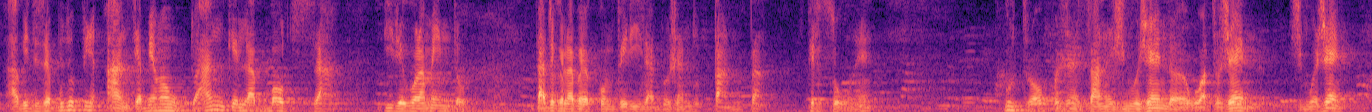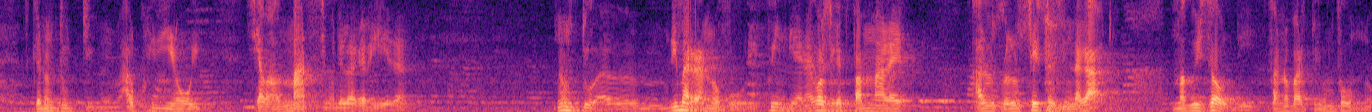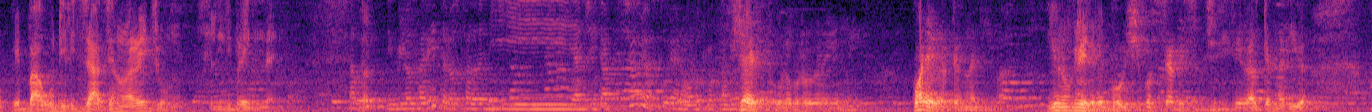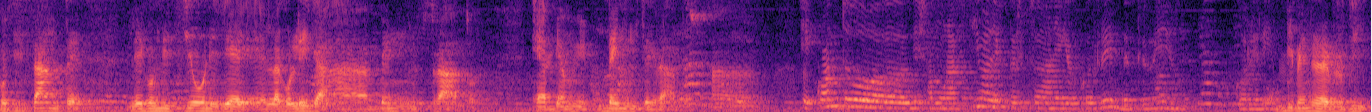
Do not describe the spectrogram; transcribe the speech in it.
avete saputo prima, anzi abbiamo avuto anche la bozza di regolamento dato che la a conferire a 280 persone, purtroppo ce ne stanno 500, 400, 500, perché non tutti, alcuni di noi siamo al massimo della carriera, non tu, eh, rimarranno fuori, quindi è una cosa che fa male allo, allo stesso sindacato, ma quei soldi fanno parte di un fondo che va utilizzato, se non la regione se li riprende. Ma voi lo farete lo stato di agitazione oppure no? Lo? Certo che lo proclameremo. Qual è l'alternativa? Io non credo che voi ci possiate suggerire l'alternativa così stante le condizioni che la collega ha ben illustrato e abbiamo ben integrato. E quanto, diciamo, una stima del personale che occorrebbe più o meno? Correremo? Dipende dai profili.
